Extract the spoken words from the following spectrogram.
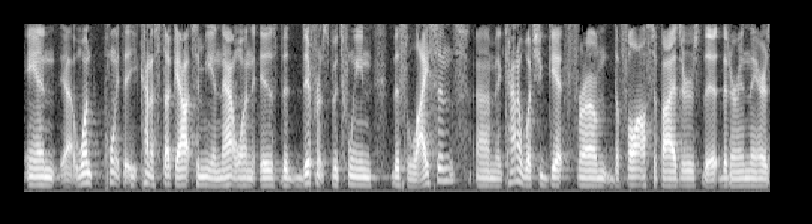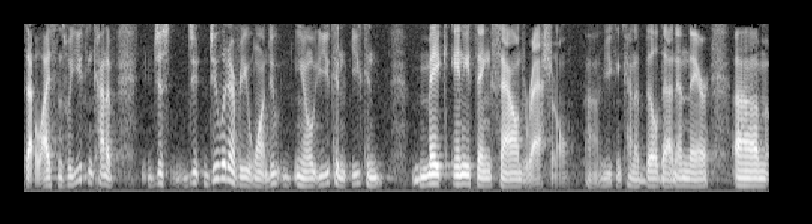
and uh, one point that he kind of stuck out to me in that one is the difference between this license um, and kind of what you get from the philosophizers that, that are in there is that license. Well, you can kind of just do, do whatever you want. Do, you know, you can, you can make anything sound rational. Um, you can kind of build that in there. Um,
